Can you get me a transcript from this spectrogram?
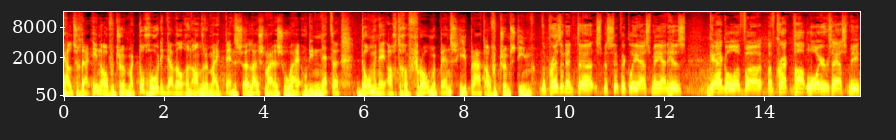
houdt zich daarin over Trump, maar toch hoorde ik daar wel een andere Mike Pence. luister maar eens hoe, hij, hoe die nette, dominee-achtige, vrome Pence hier praat over Trumps team. The president specifically asked me and his gaggle of, uh, of crackpot lawyers asked me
